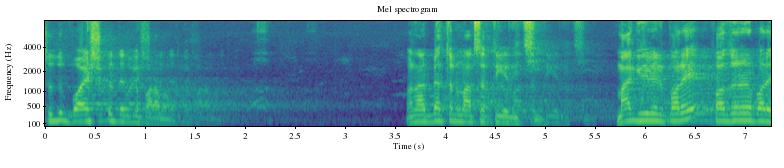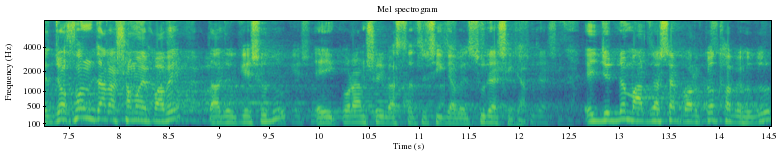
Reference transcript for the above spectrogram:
শুধু বয়স্কদেরকে পড়াবো। ওনার বেতন মাদ্রাসা থেকে দিচ্ছি। মাগরিবের পরে, ফজরের পরে যখন যারা সময় পাবে, তাদেরকে শুধু এই কোরআন শরীফ আস্তে শিখাবে, সুরা শিখাবে। এই জন্য মাদ্রাসার বরকত হবে, হুজুর।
